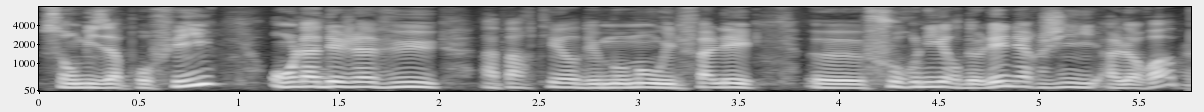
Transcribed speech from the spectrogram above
sont mises à profit. On l'a déjà vu à partir du moment où il fallait fournir de l'énergie à l'Europe.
